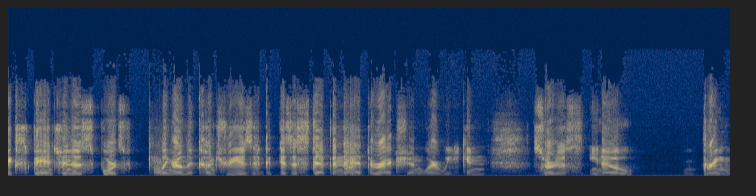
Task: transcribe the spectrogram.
expansion of sports gambling around the country is a, is a step in that direction where we can sort of, you know, bring,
